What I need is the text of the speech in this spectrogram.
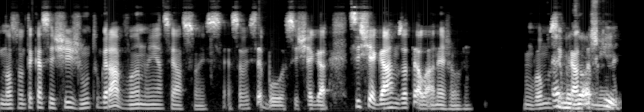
nós vamos ter que assistir junto, gravando, hein, as reações. Essa vai ser boa, se, chegar, se chegarmos até lá, né, jovem? Não vamos é, mas eu acho que né?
